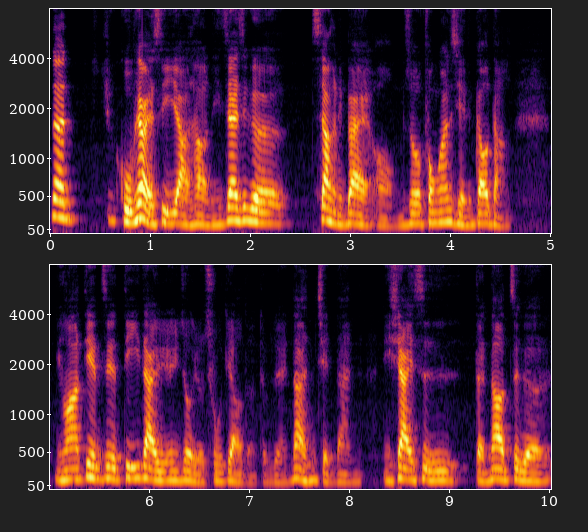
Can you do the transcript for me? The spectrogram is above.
那股票也是一样哈，你在这个上个礼拜哦，我们说封关前高档，你华电这个第一代元宇宙有出掉的，对不对？那很简单，你下一次等到这个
